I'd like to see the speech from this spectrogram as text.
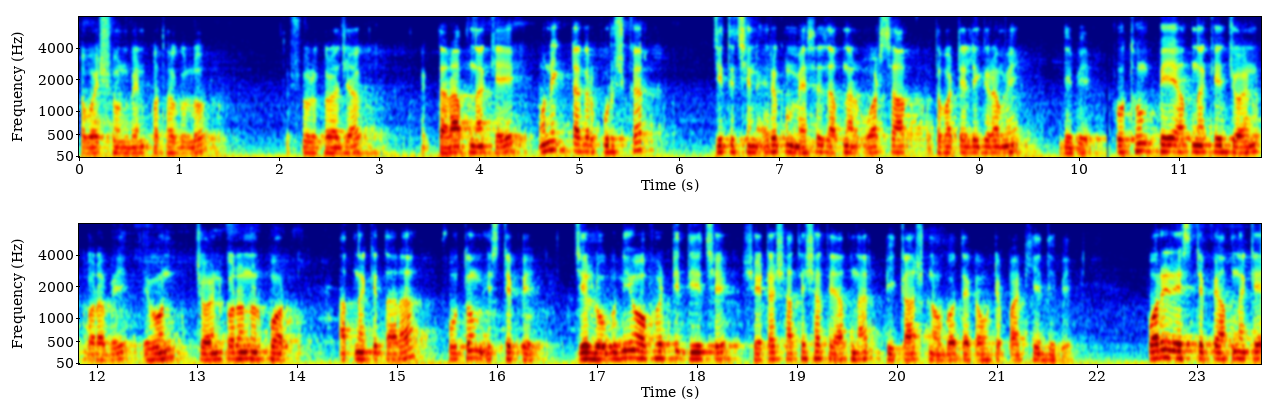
সবাই শুনবেন কথাগুলো। তো শুরু করা যাক। তারা আপনাকে অনেক টাকার পুরস্কার জিতেছেন, এরকম মেসেজ আপনার হোয়াটসঅ্যাপ অথবা টেলিগ্রামে দেবে। প্রথম পেয়ে আপনাকে জয়েন করাবে এবং জয়েন করানোর পর আপনাকে তারা প্রথম স্টেপে যে লোভনীয় অফারটি দিয়েছে, সেটার সাথে সাথে আপনার বিকাশ নগদ অ্যাকাউন্টে পাঠিয়ে দিবে। পরের স্টেপে আপনাকে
